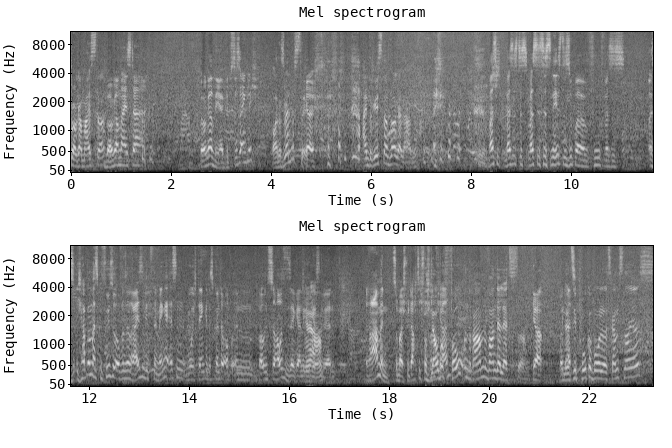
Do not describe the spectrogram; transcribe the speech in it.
Bürgermeister. Bürgermeister, Burgerwehr. Gibt es das eigentlich? Oh, das wäre lustig. Ja. Ein Dresdner Burgerladen. Was, was, ist das, was ist das nächste Superfood, was es... Also ich habe immer das Gefühl, so auf unseren Reisen gibt es eine Menge Essen, wo ich denke, das könnte auch in, bei uns zu Hause sehr gerne Ja. gegessen werden. Ramen zum Beispiel, dachte ich vor Ich glaube, Jahren. Pho und Ramen waren der letzte. Ja. Und jetzt die Pokeball als ganz Neues.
